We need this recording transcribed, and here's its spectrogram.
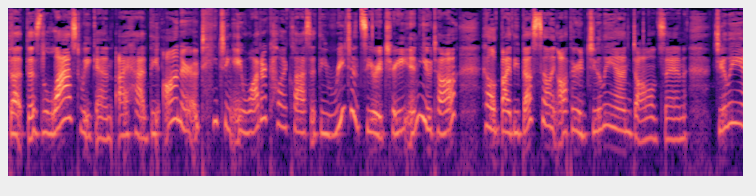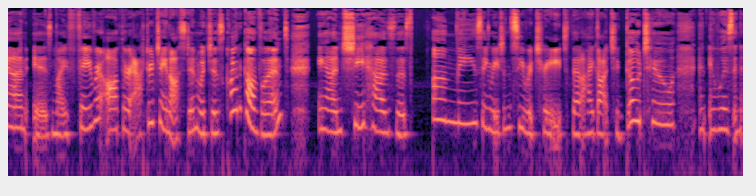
But this last weekend, I had the honor of teaching a watercolor class at the Regency Retreat in Utah, held by the best selling author Julianne Donaldson. Julianne is my favorite author after Jane Austen, which is quite a compliment. And she has this amazing Regency retreat that I got to go to, and it was an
